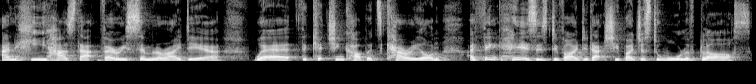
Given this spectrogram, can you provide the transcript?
And he has that very similar idea where the kitchen cupboards carry on. I think his is divided actually by just a wall of glass.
